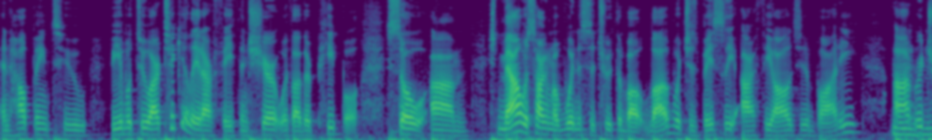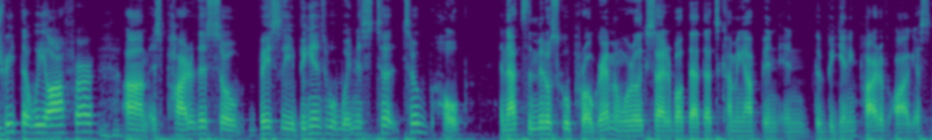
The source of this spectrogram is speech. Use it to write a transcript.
and helping to be able to articulate our faith and share it with other people. So um, Mal was talking about Witness the Truth About Love, which is basically our theology of body uh, retreat that we offer um, as part of this. So basically, it begins with Witness to, to Hope. And that's the middle school program, and we're really excited about that. That's coming up in, in the beginning part of August.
